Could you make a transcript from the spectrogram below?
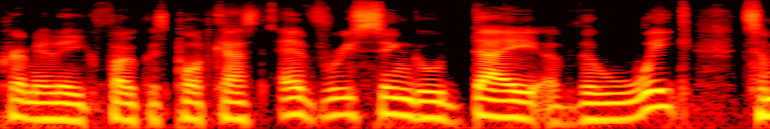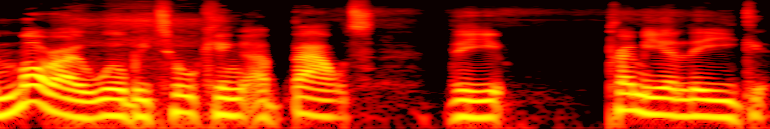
Premier League focused podcast every single day of the week. Tomorrow, we'll be talking about the Premier League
